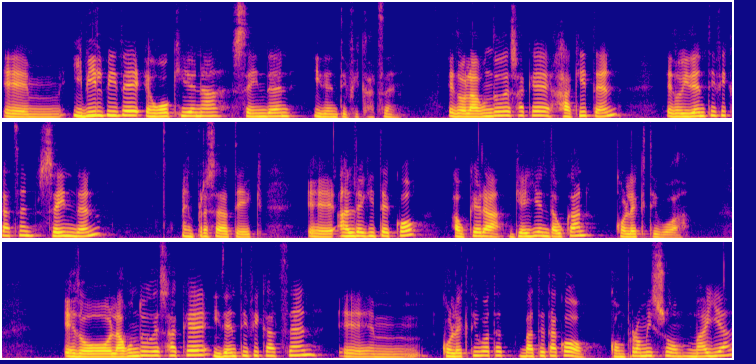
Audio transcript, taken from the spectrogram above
em, ibilbide egokiena zein den identifikatzen. Edo lagundu dezake jakiten edo identifikatzen zein den enpresatik e, alde egiteko aukera gehien daukan kolektiboa. Edo lagundu dezake identifikatzen em, kolektibo batetako konpromiso maila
